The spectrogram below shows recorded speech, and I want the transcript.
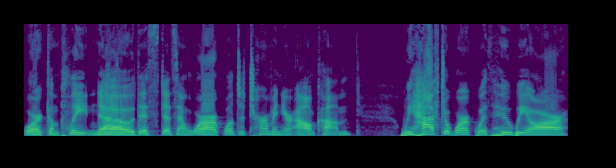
or a complete no, this doesn't work will determine your outcome. We have to work with who we are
